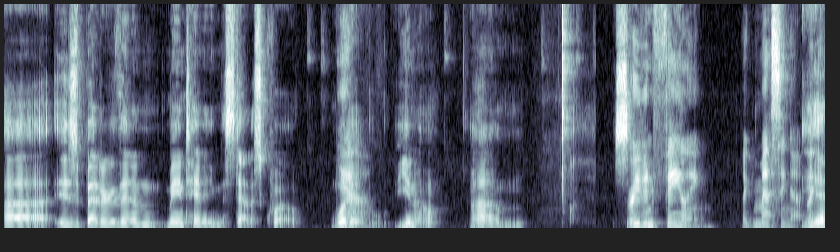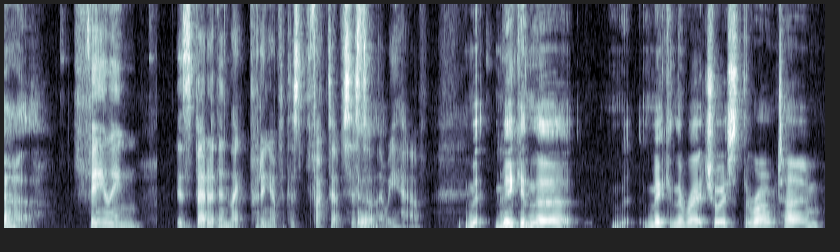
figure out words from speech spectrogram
uh, is better than maintaining the status quo? What Yeah. it, you know? Um, Or even failing, like messing up. Like yeah, failing is better than like putting up with this fucked up system Yeah. that we have. M- making the m- making the right choice at the wrong time.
